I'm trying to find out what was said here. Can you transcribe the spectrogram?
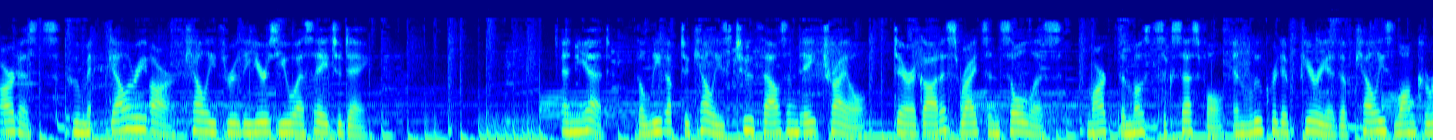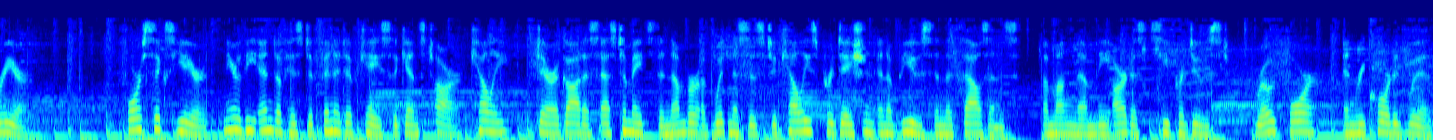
Artists who make Gallery R. Kelly through the years USA Today. And yet, the lead up to Kelly's 2008 trial, DeRogatis writes in Soulless, marked the most successful and lucrative period of Kelly's long career. For six years, near the end of his definitive case against R. Kelly, DeRogatis estimates the number of witnesses to Kelly's predation and abuse in the thousands, among them the artists he produced, wrote for, and recorded with.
